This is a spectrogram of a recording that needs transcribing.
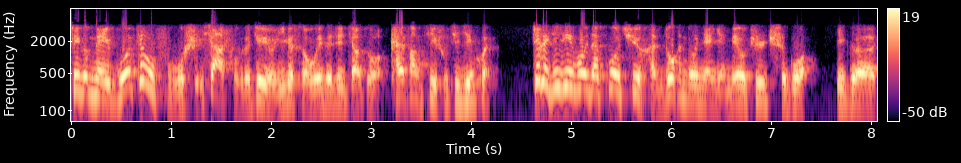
这个美国政府是下属的，就有一个所谓的这叫做开放技术基金会。这个基金会在过去很多很多年也没有支持过这个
